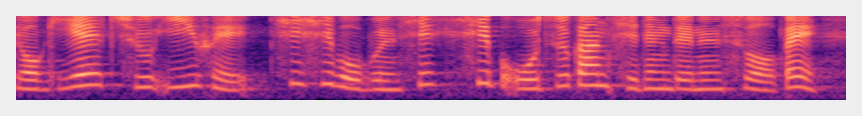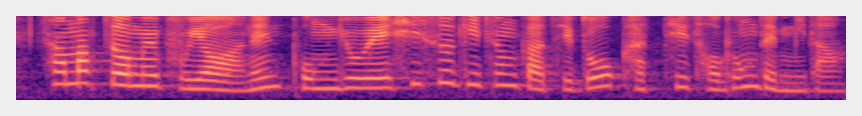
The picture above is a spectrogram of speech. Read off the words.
여기에 주 2회 75분씩 15주간 진행되는 수업에 3학점을 부여하는 본교의 시수 기준까지도 같이 적용됩니다.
